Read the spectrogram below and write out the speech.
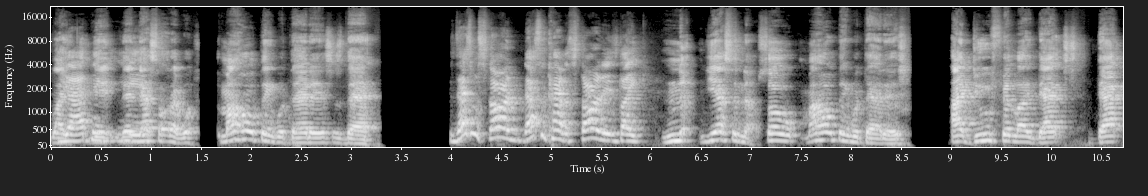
Like yeah, I think it, that, yeah. that's all that was. My whole thing with that is is that that's what started. That's what kind of started. Is like no, yes and no. So my whole thing with that is I do feel like that's that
